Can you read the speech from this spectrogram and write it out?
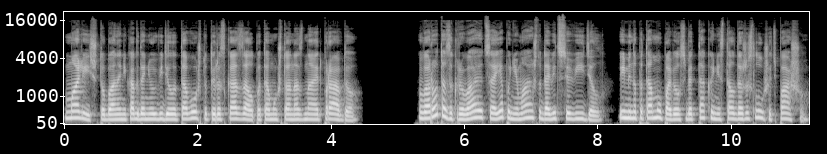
Молись, чтобы она никогда не увидела того, что ты рассказал, потому что она знает правду. Ворота закрываются, а я понимаю, что Давид все видел. Именно потому повел себя так и не стал даже слушать Пашу.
